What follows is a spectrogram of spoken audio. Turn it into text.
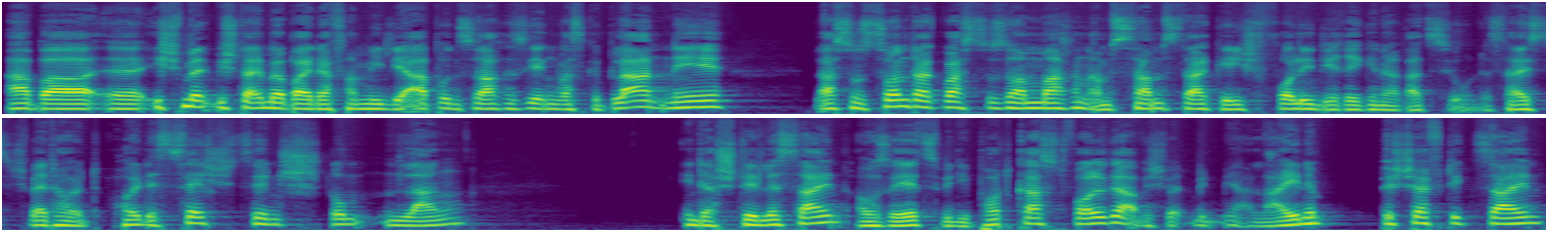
aber äh, ich melde mich da immer bei der Familie ab und sage, ist irgendwas geplant? Nee, lass uns Sonntag was zusammen machen. Am Samstag gehe ich voll in die Regeneration. Das heißt, ich werde heute, heute 16 Stunden lang in der Stille sein, außer jetzt wie die Podcast-Folge, aber ich werde mit mir alleine beschäftigt sein.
